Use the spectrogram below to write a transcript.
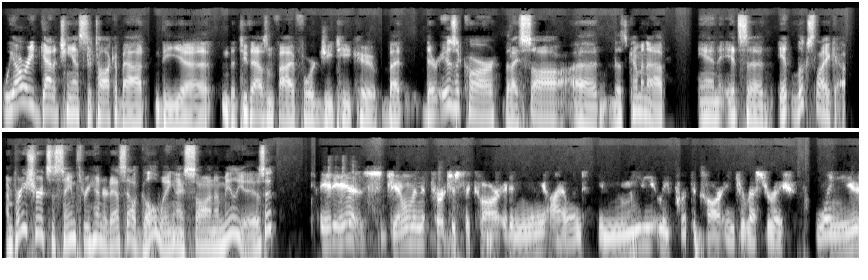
we already got a chance to talk about the uh, the 2005 Ford GT Coupe, but there is a car that I saw uh, that's coming up, and it's a. It looks like I'm pretty sure it's the same 300 SL Gullwing I saw in Amelia, is it? It is. Gentleman that purchased the car at Amelia Island immediately put the car into restoration. When you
